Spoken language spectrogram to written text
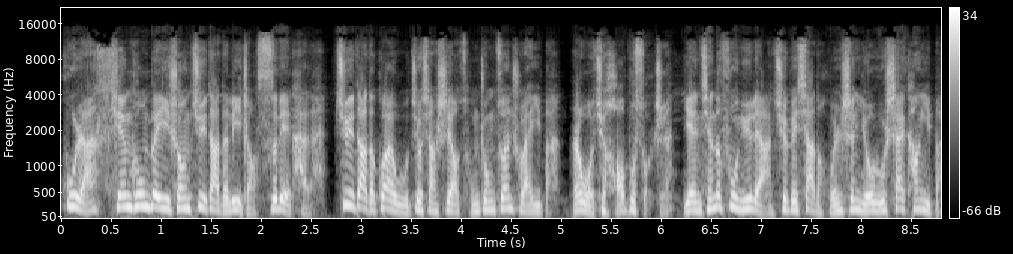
忽然，天空被一双巨大的利爪撕裂开来，巨大的怪物就像是要从中钻出来一般，而我却毫不所知。眼前的父女俩却被吓得浑身犹如筛糠一般。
